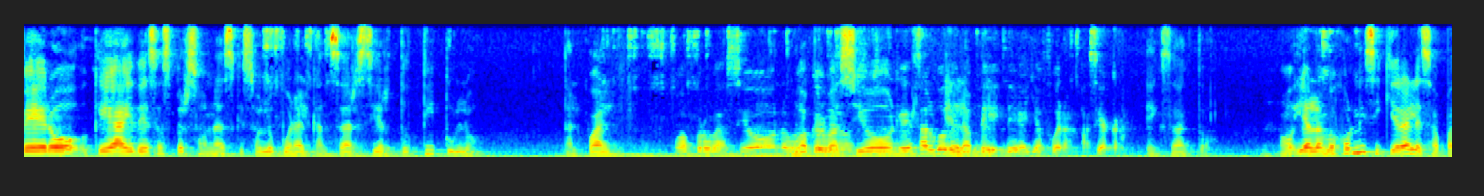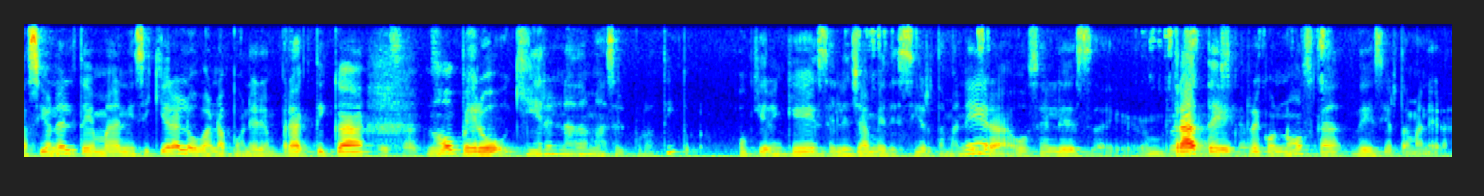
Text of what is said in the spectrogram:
Pero, ¿qué hay de esas personas que solo por alcanzar cierto título, tal cual? O aprobación, o, aprobación. Que, es algo de, de, allá afuera, hacia acá. Exacto. ¿no? Y a lo mejor ni siquiera les apasiona el tema, ni siquiera lo van a poner en práctica, ¿no? Pero quieren nada más el puro título, o quieren que se les llame de cierta manera, o se les eh, trate, reconozca de cierta manera.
